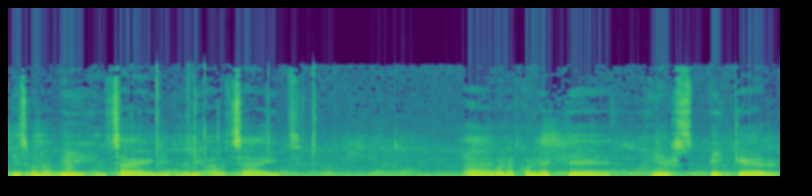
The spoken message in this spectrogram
this is gonna be inside it's gonna be outside. I'm gonna connect the ear speaker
